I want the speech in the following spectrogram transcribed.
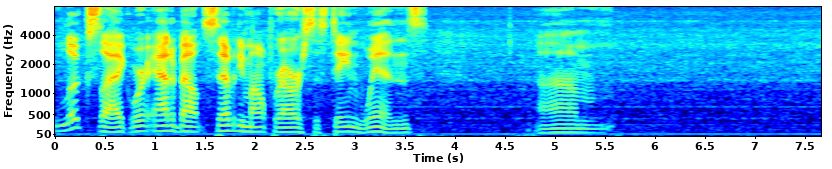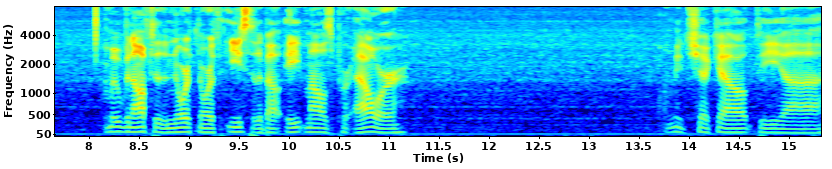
looks like we're at about 70 mile per hour sustained winds. Um, moving off to the north northeast at about 8 miles per hour. Let me check out the uh,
